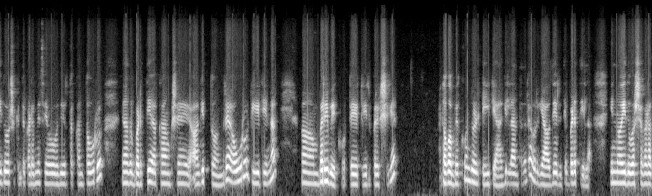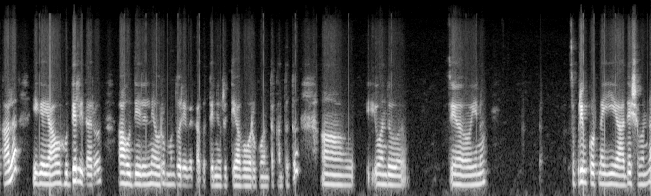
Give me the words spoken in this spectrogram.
ಐದು ವರ್ಷಕ್ಕಿಂತ ಕಡಿಮೆ ಸೇವೆ ಇರ್ತಕ್ಕಂಥವ್ರು ಏನಾದ್ರು ಬಡ್ತಿ ಆಕಾಂಕ್ಷೆ ಆಗಿತ್ತು ಅಂದ್ರೆ ಅವರು ಟಿ ಟಿನ ಬರಿಬೇಕು ಟಿ ಟಿ ಪರೀಕ್ಷೆಗೆ. ತಗೋಬೇಕು ಒಂದು ಟಿ ಟಿ ಆಗಿಲ್ಲ ಅಂತಂದ್ರೆ ಅವ್ರಿಗೆ ಯಾವುದೇ ರೀತಿ ಬಿಡತಿಲ್ಲ ಇನ್ನು ಐದು ವರ್ಷಗಳ ಕಾಲ ಈಗ ಯಾವ ಹುದ್ದೆಯಲ್ಲಿದ್ದಾರೋ ಆ ಹುದ್ದೆಯಲ್ಲೇ ಅವರು ಮುಂದುವರಿಬೇಕಾಗುತ್ತೆ ನಿವೃತ್ತಿ ಆಗೋವರೆಗೂ ಈ ಒಂದು ಏನು ಸುಪ್ರೀಂ ಕೋರ್ಟ್ನ ಈ ಆದೇಶವನ್ನ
